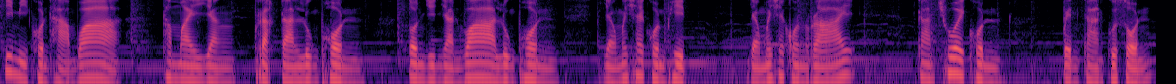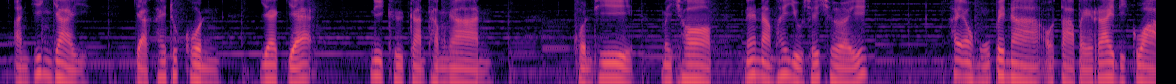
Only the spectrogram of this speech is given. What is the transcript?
ที่มีคนถามว่าทำไมยังผลักดันลุงพล ตนยืนยันว่าลุงพลยังไม่ใช่คนผิด ยังไม่ใช่คนร้าย การช่วยคนเป็นการกุศลอันยิ่งใหญ่ อยากให้ทุกคนแยกแยะ นี่คือการทำงาน คนที่ไม่ชอบแนะนำให้อยู่เฉยๆ ให้เอาหูไปนาเอาตาไปไร่ดีกว่า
